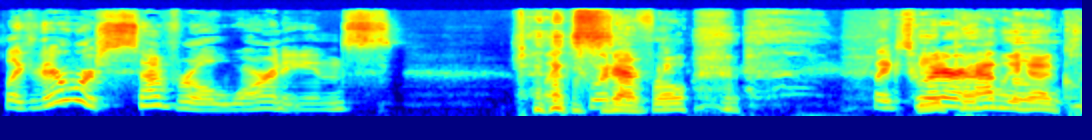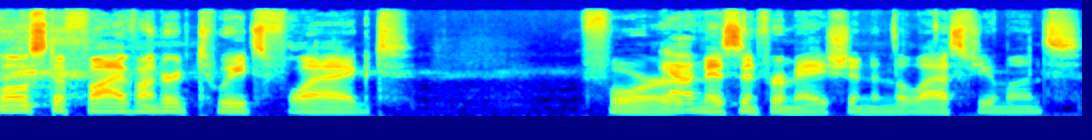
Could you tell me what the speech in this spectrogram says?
like, there were several warnings. Like, Twitter, Several. like, He Twitter had, apparently the, had close to 500 tweets flagged for Yeah. misinformation in the last few months.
